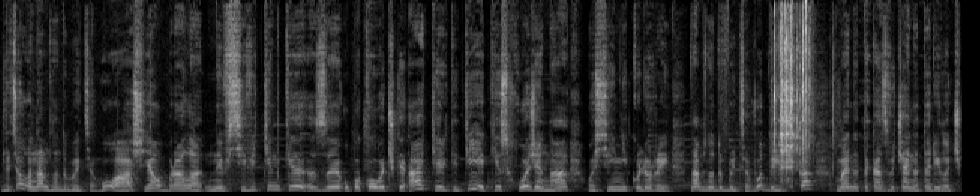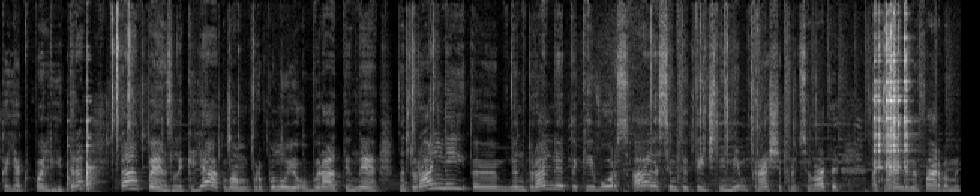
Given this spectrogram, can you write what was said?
Для цього нам знадобиться гуаш. Я обрала не всі відтінки з упаковочки, а тільки ті, які схожі на осінні кольори. Нам знадобиться водичка. У мене така звичайна тарілочка, як палітра. Та пензлики. Я вам пропоную обирати не натуральний, е, не натуральний такий ворс, а синтетичний. Ним краще працювати акварельними фарбами.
